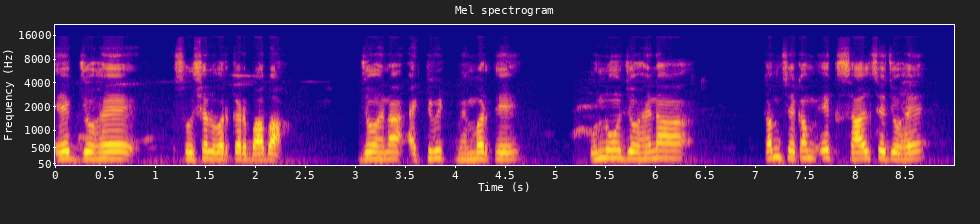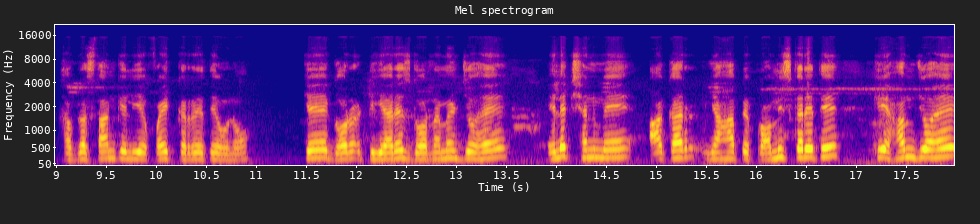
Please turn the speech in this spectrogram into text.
एक जो है सोशल वर्कर बाबा, जो है ना एक्टिविट मेंबर थे उन्होंने जो है ना कम से कम एक साल से जो है खबरस्तान के लिए फाइट कर रहे थे उन्होंने के टीआरएस गवर्नमेंट जो है इलेक्शन में आकर यहाँ पे प्रॉमिस करे थे कि हम जो है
